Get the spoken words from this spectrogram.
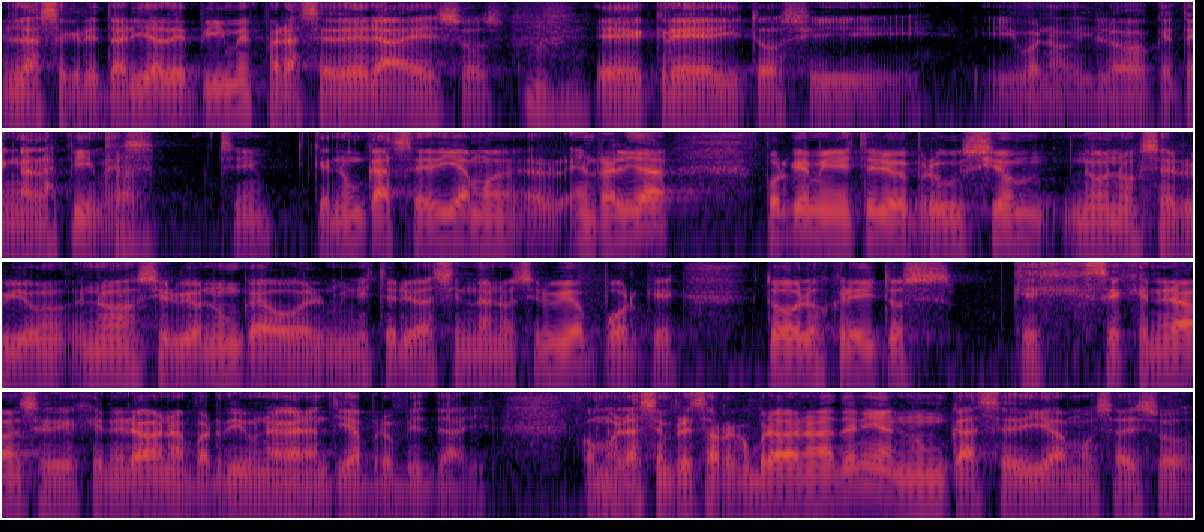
en la Secretaría de Pymes para acceder a esos eh, créditos y, bueno y lo que tengan las pymes. ¿sí? Que nunca accedíamos, en realidad, porque el Ministerio de Producción no nos sirvió, no sirvió nunca o el Ministerio de Hacienda no sirvió porque todos los créditos que se generaban se generaban a partir de una garantía propietaria. Como las empresas recuperadas no la tenían, nunca accedíamos a esos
